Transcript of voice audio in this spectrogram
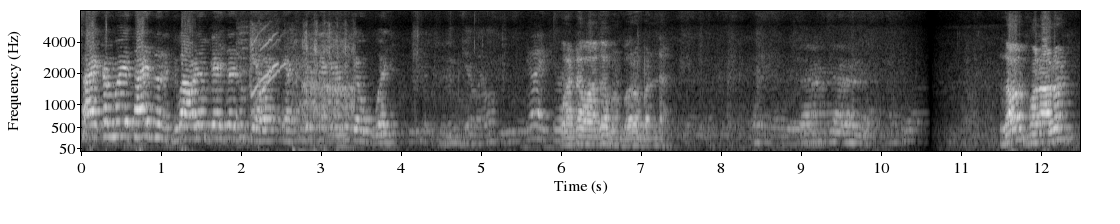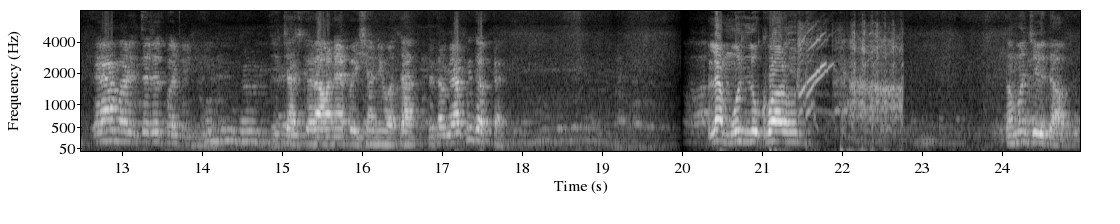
સાયકલમાં એ થાય જ ને બાવળે પહેરી જાય તો કહેવાય એક્સિડન્ટ થાય કહેવાય કેવું કહેવાય વાટા વાગા પણ બરોબર ના. લાવ ફોન આલો ને. રિચાર્જ જ કરાવવાના પૈસા નહીં હોતા તો તમે આપી દો એટલે મૂળ લુખવાળો તમને કેવી રીતે આપું?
